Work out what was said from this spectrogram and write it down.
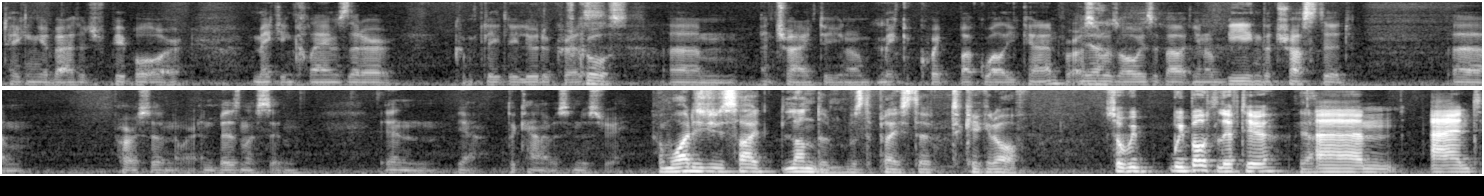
taking advantage of people or making claims that are completely ludicrous. Of course. Um, and trying to you know make a quick buck while you can. For us, Yeah. it was always about you know being the trusted um, person or in business in in yeah the cannabis industry. And why did you decide London was the place to, to kick it off? So we we both lived here, Yeah. um, and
